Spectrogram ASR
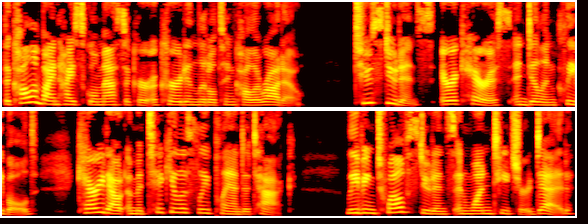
the Columbine High School massacre occurred in Littleton, Colorado. Two students, Eric Harris and Dylan Klebold, carried out a meticulously planned attack, leaving 12 students and one teacher dead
